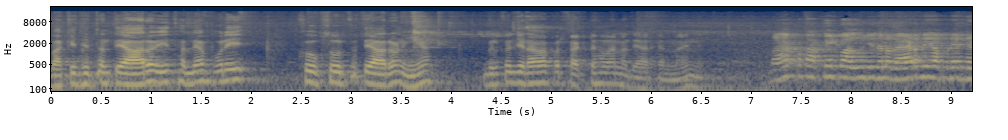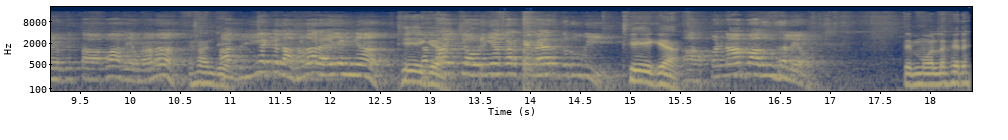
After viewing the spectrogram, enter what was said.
ਬਾਕੀ ਜਿੱਦਣ ਤਿਆਰ ਹੋਈ ਥੱਲੇ ਪੂਰੀ ਖੂਬਸੂਰਤ ਤਿਆਰ ਹੋਣੀ ਆ। ਬਿਲਕੁਲ ਜਿਹੜਾ ਵਾ ਪਰਫੈਕਟ ਹਵਾਨਾ ਤਿਆਰ ਕਰਨਾ ਇਹਨੇ। ਮੈਂ ਕਿਹਾ ਪਟਾਕੇ ਪਾ ਦੂੰ ਜਦੋਂ ਵੈੜ ਨੇ ਆਪਣੇ ਦਿਨ ਤੇ ਤਾ ਭਾ ਦੇ ਆਉਣਾ ਨਾ। ਹਾਂਜੀ। ਆ ਬਰੀਆ ਢਿੱਲਾ ਥੋੜਾ ਰਹਿ ਜਾਣੀਆਂ ਠੀਕ ਆ। ਲੱਤਾਂ ਚੌੜੀਆਂ ਕਰਕੇ ਵੈੜ ਤੁਰੂਗੀ ਠੀਕ ਆ। ਆਹ ਪੰਨਾ ਪਾ ਦੂੰ ਥੱਲਿਓ ਤੇ ਮੁੱਲ ਫਿਰ?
